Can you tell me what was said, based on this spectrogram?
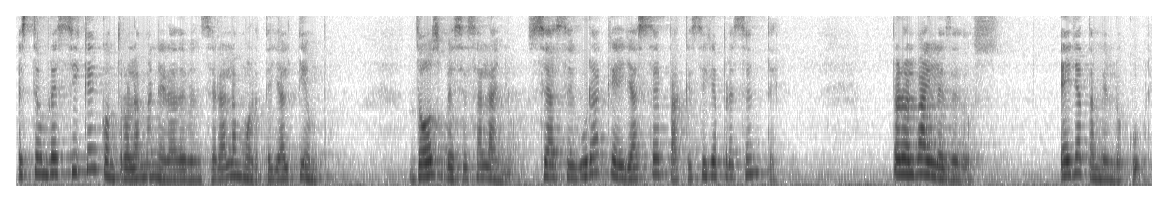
Este hombre sí que encontró la manera de vencer a la muerte y al tiempo. Dos veces al año se asegura que ella sepa que sigue presente. Pero el baile es de dos. Ella también lo cubre.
